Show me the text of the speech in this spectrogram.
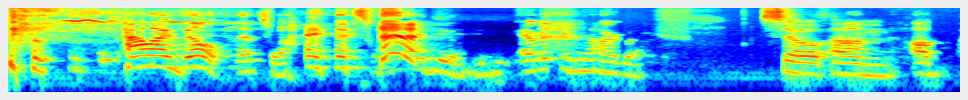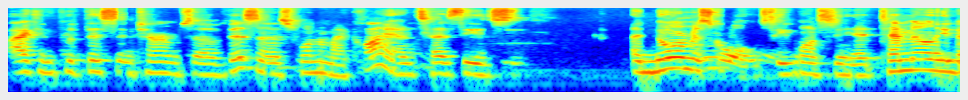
How I'm built. That's why. That's what I do. Everything the hard way. So um, i can put this in terms of business. One of my clients has these enormous goals. He wants to hit $10 million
